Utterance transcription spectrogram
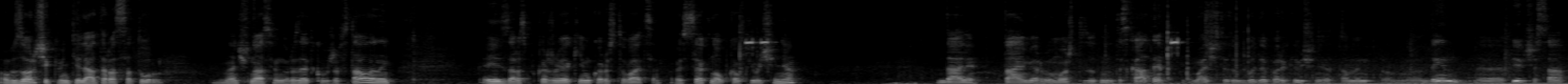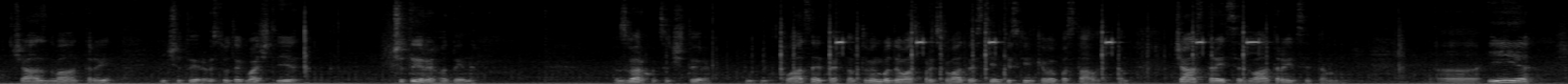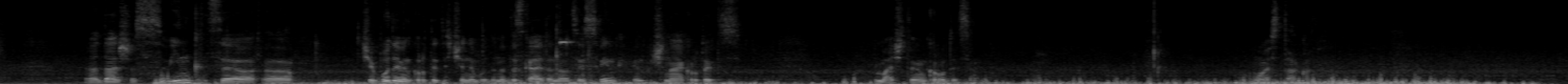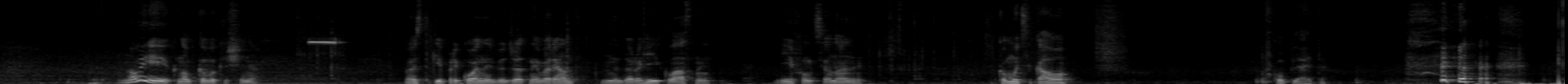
Обзорчик вентилятора Saturn. Значить, у нас він в розетку вже вставлений. І зараз покажу, як їм користуватися. Ось це кнопка включення. Далі таймер. Ви можете тут натискати. Бачите, тут буде переключення. Там він там, один, е, півчаса, час, два, три і чотири. Ось тут, як бачите, є 4 години. Зверху це 4. Клацаєте, тобто він буде у вас працювати стільки, скільки ви поставите. Там, час 30, 2, 30. Там. Е, і далі свінг це е, чи буде він крутитись, чи не буде. Натискаєте на цей свінг, він починає крутитись. Бачите, він крутиться. Ось так от. Ну і кнопка виключення. Ось такий прикольний бюджетний варіант. Недорогий, класний і функціональний. Кому цікаво, completa.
